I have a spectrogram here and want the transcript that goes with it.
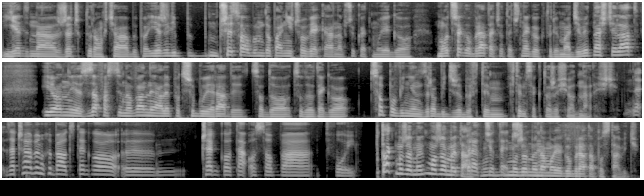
jedna rzecz, którą chciałaby. Jeżeli przysłałbym do pani człowieka, na przykład mojego młodszego brata ciotecznego, który ma 19 lat i on jest zafascynowany, ale potrzebuje rady co do, co do tego, co powinien zrobić, żeby w tym, w tym sektorze się odnaleźć? Zaczęłabym chyba od tego, czego ta osoba, twój. Tak, możemy, możemy tak. możemy tak? na mojego brata postawić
